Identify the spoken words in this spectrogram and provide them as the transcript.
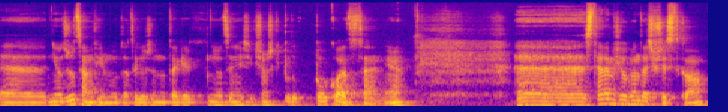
e, nie odrzucam filmu, dlatego że no tak jak nie ocenia się książki po, po okładce, nie? E, staram się oglądać wszystko.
